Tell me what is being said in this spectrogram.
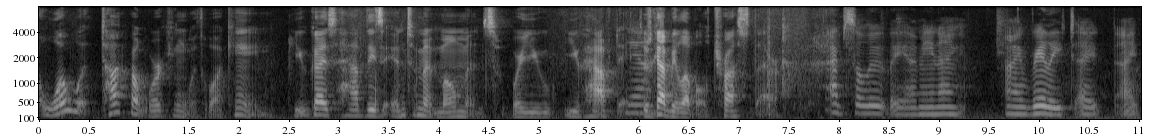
What would- talk about working with Joaquin? You guys have these intimate moments where you you have to. Yeah. There's got to be a level of trust there. Absolutely. I mean, I, I really, I, I,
